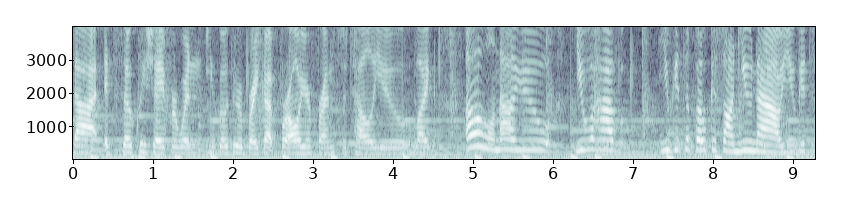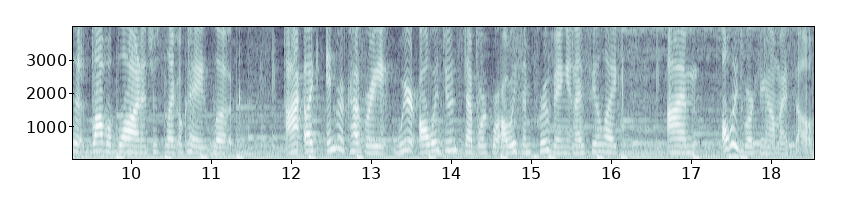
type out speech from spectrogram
that it's so cliche for when you go through a breakup for all your friends to tell you like, "Oh, well now you you have you get to focus on you now. You get to blah blah blah." And it's just like, "Okay, look. I like in recovery, we're always doing step work. We're always improving, and I feel like I'm always working on myself.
